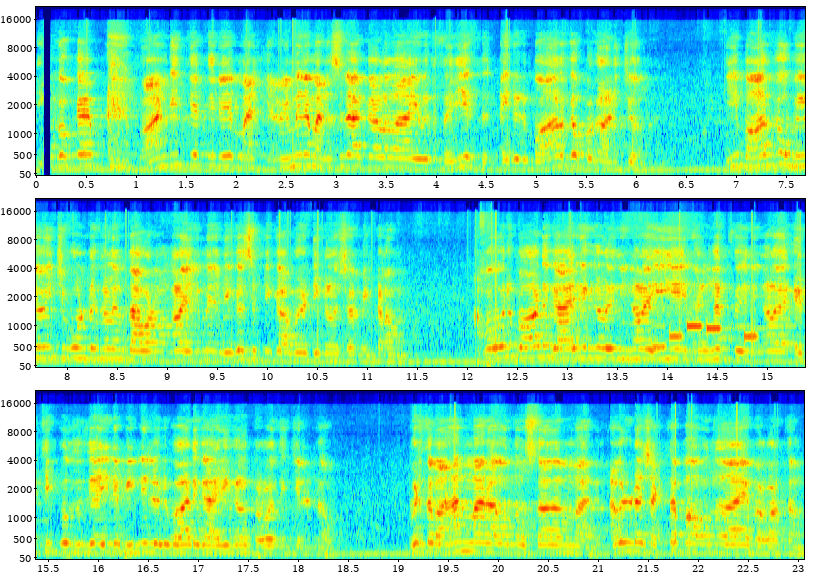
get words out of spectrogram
നിങ്ങൾക്കൊക്കെ പാണ്ഡിത്യത്തിൽ മനസ്സിലാക്കാനുള്ളതായ ഒരു തരിയത്ത് അതിന്റെ ഒരു മാർഗം കാണിച്ചു തന്നു. ഈ മാർഗം ഉപയോഗിച്ചുകൊണ്ട് നിങ്ങൾ എന്താവണം? നിങ്ങളെ ഇങ്ങനെ വികസിപ്പിക്കാൻ വേണ്ടി നിങ്ങൾ ശ്രമിക്കണം. അപ്പൊ ഒരുപാട് കാര്യങ്ങൾ നിങ്ങളെ ഈ രംഗത്ത് നിങ്ങളെ എത്തിക്കുന്നത് അതിന്റെ പിന്നിൽ ഒരുപാട് കാര്യങ്ങൾ പ്രവർത്തിച്ചിട്ടുണ്ടാവും ഇവിടുത്തെ മഹാന്മാരാവുന്ന ഉസ്താദന്മാർ അവരുടെ ശക്തമാവുന്നതായ പ്രവർത്തനം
